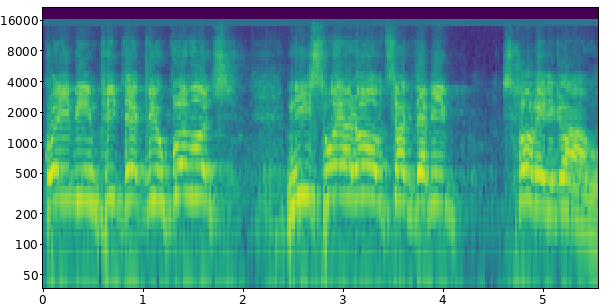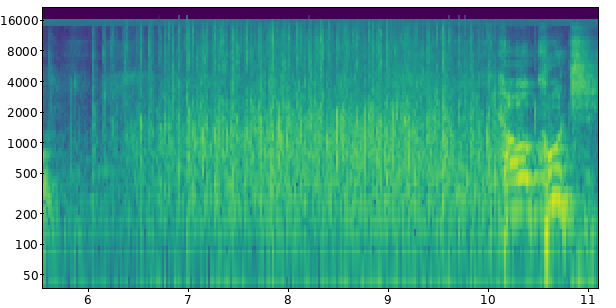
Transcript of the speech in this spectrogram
koji bi im pritekli u pomoć, ni svoja rovca gde bi sklonili glavu. Kao kuć,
